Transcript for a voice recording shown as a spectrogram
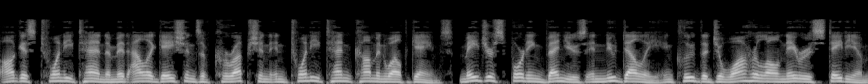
August 2010 amid allegations of corruption in 2010 Commonwealth Games. Major sporting venues in New Delhi include the Jawaharlal Nehru Stadium,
